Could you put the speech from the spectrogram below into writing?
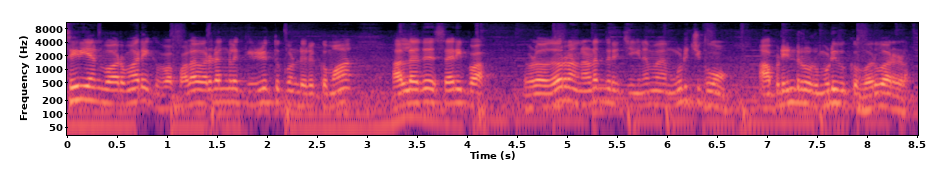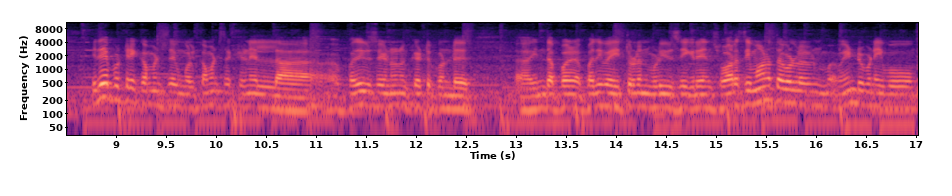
சீரியன் வார் மாதிரி ப- பல வருடங்களுக்கு இழுத்து கொண்டு இருக்குமா அல்லது சரிப்பா இவ்வளோ தூரம் நடந்துருச்சு நம்ம முடிச்சுக்குவோம் அப்படின்ற ஒரு முடிவுக்கு வருவார்களா? இதே பற்றிய கமெண்ட்ஸை உங்கள் கமெண்ட் செக்ஷனில் பதிவு செய்யணும்னு கேட்டுக்கொண்டு இந்த ப பதிவை இத்துடன் முடிவு செய்கிறேன். சுவாரஸ்யமான தகவலுடன் மீண்டும் இணைவோம்.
